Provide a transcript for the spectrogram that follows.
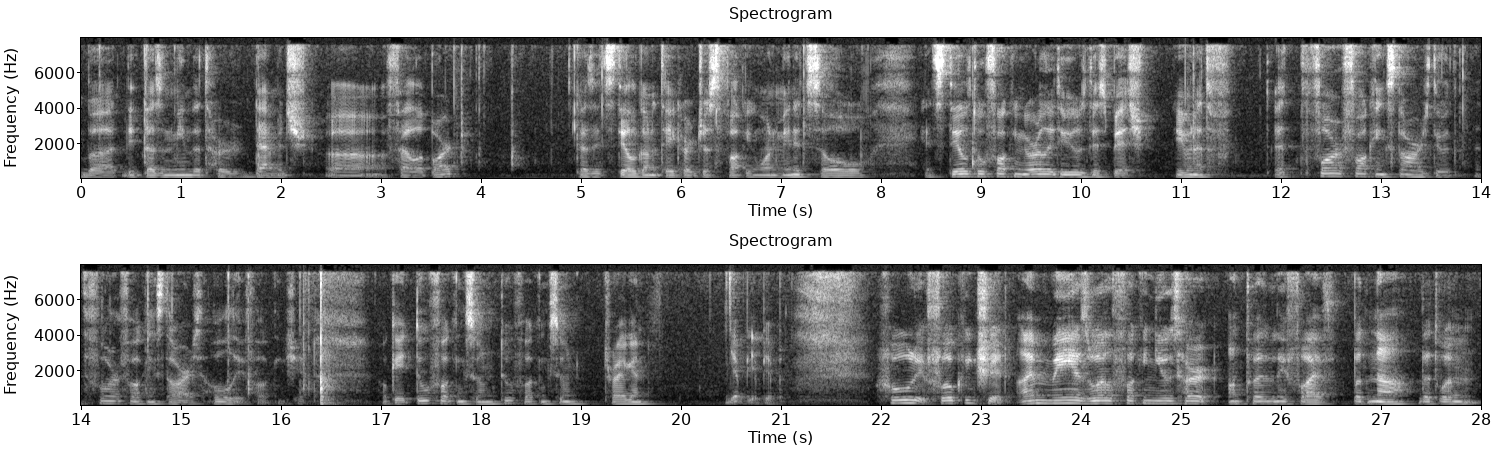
But it doesn't mean that her damage uh, fell apart, because it's still gonna take her just fucking one minute, so it's still too fucking early to use this bitch, even at at four fucking stars, dude. At four fucking stars. Holy fucking shit. Okay, too fucking soon. Too fucking soon. Try again. Yep, yep, yep. Holy fucking shit. I may as well fucking use her on 25. But nah, that one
